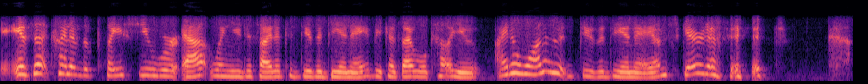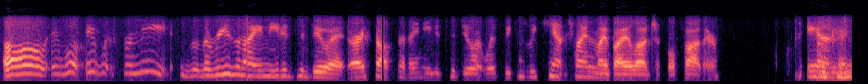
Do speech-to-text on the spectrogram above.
is that kind of the place you were at when you decided to do the DNA? Because I will tell you, I don't want to do the DNA. I'm scared of it. Oh, it, well, it was for me. The, the reason I needed to do it, or I felt that I needed to do it, was because we can't find my biological father. And okay.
